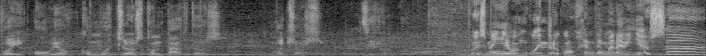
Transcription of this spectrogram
voy, obvio, con muchos contactos, muchos. Pues me llevo encuentro con gente maravillosa,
